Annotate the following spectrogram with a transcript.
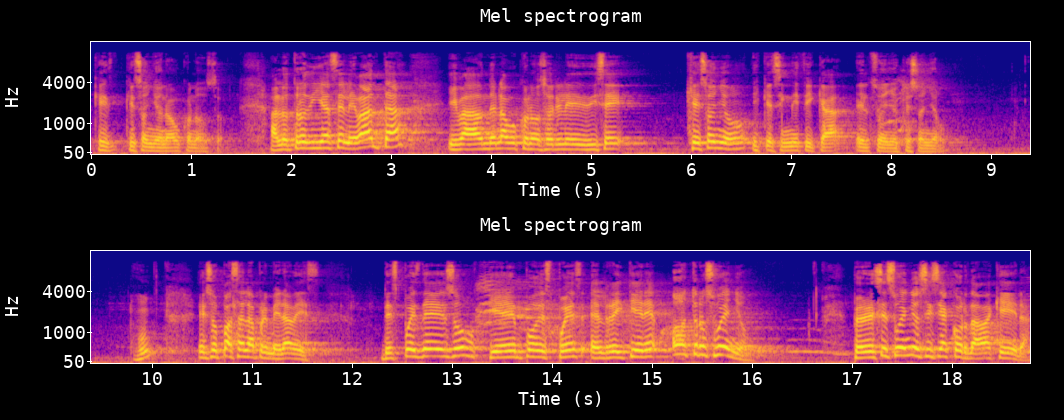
que, que soñó Nabucodonosor. Al otro día se levanta y va a donde Nabucodonosor y le dice qué soñó y qué significa el sueño que soñó. Eso pasa la primera vez. Después de eso, tiempo después, el rey tiene otro sueño. Pero ese sueño sí se acordaba que era.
